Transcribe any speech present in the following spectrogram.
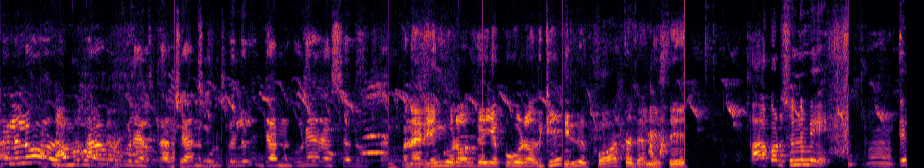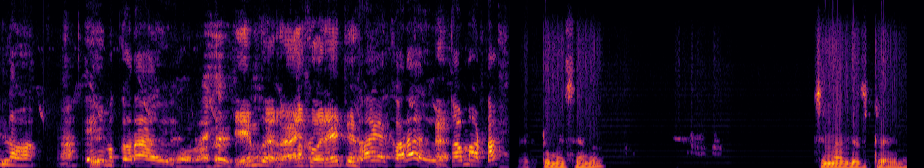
పిల్లలు వెళ్తారు జనగుడు పిల్లలు జనగూడే చదువుతారు మన రెంగు రోజులకి ఎప్పు వాళ్ళకి ఇల్లు పోతుంది అనేసి. ఆకడు సున్నమి తిన్నావా? ఏం కర ఏమిగా రాయ కర టమాటా. బ్యాక్ టు మై ఛానల్ చిన్న విలేజ్ ట్రావెల్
